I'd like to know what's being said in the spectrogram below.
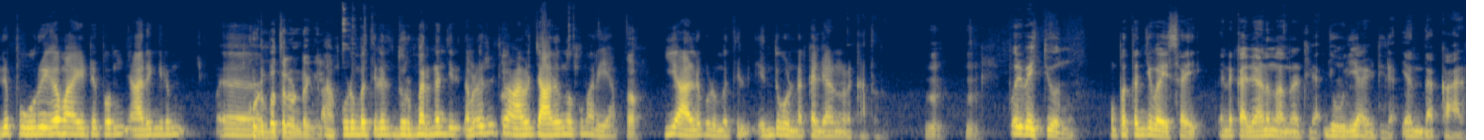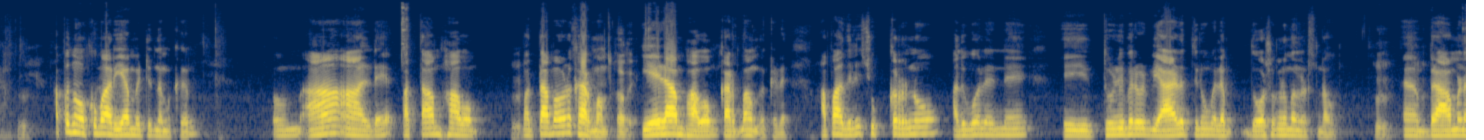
ഇത് പൂർവികമായിട്ട് ഇപ്പം ആരെങ്കിലും കുടുംബത്തിലുണ്ടെങ്കിൽ. കുടുംബത്തിൽ ദുർമരണം നമ്മളൊരു ആളുടെ ജാതകം നോക്കുമ്പോൾ അറിയാം. ആളുടെ കുടുംബത്തിൽ എന്തുകൊണ്ടാണ് കല്യാണം നടക്കാത്തത്. ഇപ്പോൾ ഒരു വ്യക്തി വന്നു മുപ്പത്തഞ്ച് വയസ്സായി എന്റെ കല്യാണം നടന്നിട്ടില്ല ജോലി ആയിട്ടില്ല എന്താ കാരണം? അപ്പോൾ നോക്കുമ്പോൾ അറിയാൻ പറ്റും നമുക്ക് ആ ആളുടെ പത്താം ഭാവം പത്താം ഭാവം കർമ്മം. ഏഴാം ഭാവം കർമ്മം ഒക്കെ അപ്പോൾ അതിൽ ശുക്രനോ അതുപോലെ തന്നെ ഈ തൊഴിൽപരമായ വ്യാഴത്തിനോ വല്ല ദോഷങ്ങളും വന്നിട്ടുണ്ടാവും. ബ്രാഹ്മണ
